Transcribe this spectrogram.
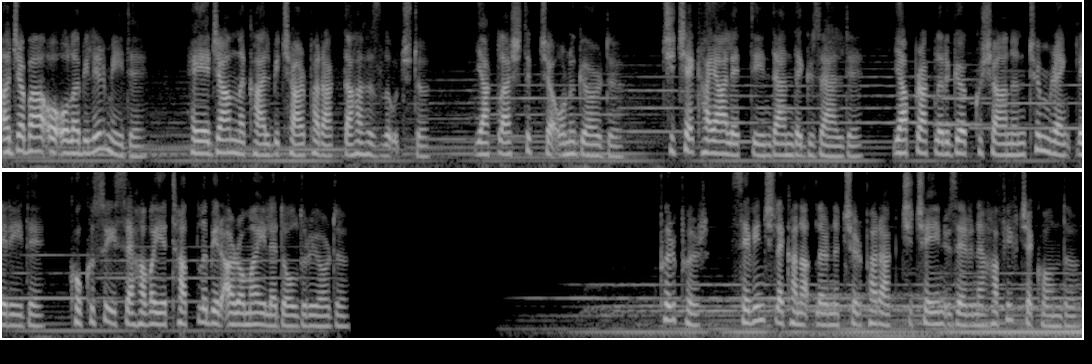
Acaba o olabilir miydi? Heyecanla kalbi çarparak daha hızlı uçtu. Yaklaştıkça onu gördü. Çiçek hayal ettiğinden de güzeldi. Yaprakları gökkuşağının tüm renkleriydi. Kokusu ise havayı tatlı bir aroma ile dolduruyordu. Pırpır, sevinçle kanatlarını çırparak çiçeğin üzerine hafifçe kondu.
